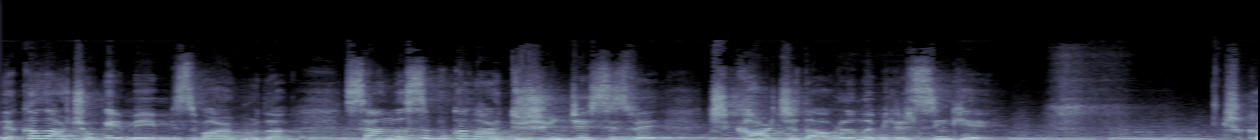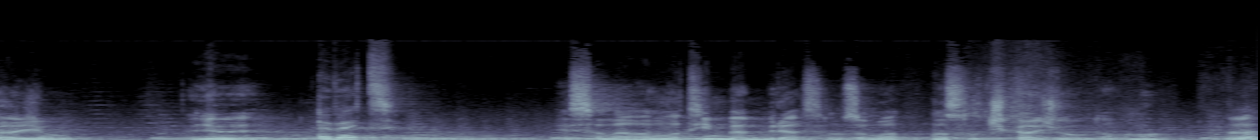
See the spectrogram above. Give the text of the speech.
ne kadar çok emeğimiz var burada. Sen nasıl bu kadar düşüncesiz ve çıkarcı davranabilirsin ki? Çıkarcı mı? Öyle mi? Evet, E sana anlatayım ben biraz o zaman nasıl çıkarcı olduğumu. Ha?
